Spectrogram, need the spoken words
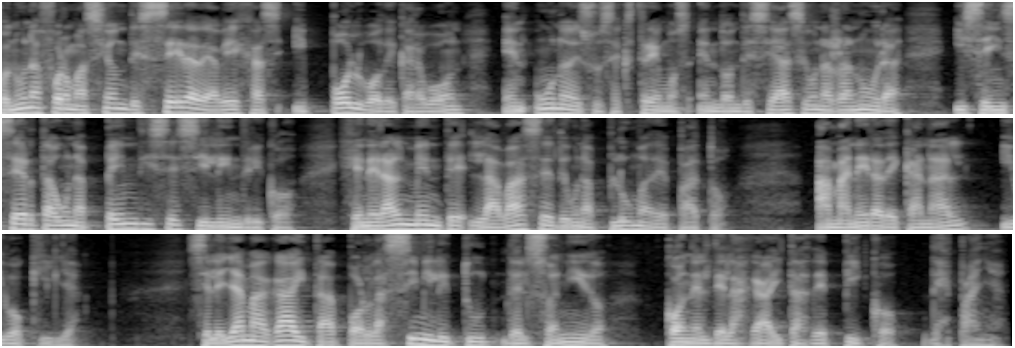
con una formación de cera de abejas y polvo de carbón en uno de sus extremos en donde se hace una ranura y se inserta un apéndice cilíndrico, generalmente la base de una pluma de pato, a manera de canal y boquilla. Se le llama gaita por la similitud del sonido con el de las gaitas de pico de España.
